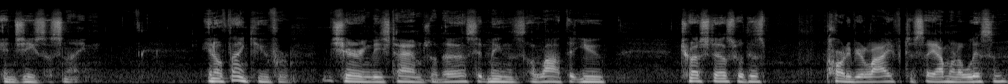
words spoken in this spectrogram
In Jesus' name. You know, thank you for sharing these times with us. It means a lot that you trust us with this part of your life to say, I'm going to listen.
